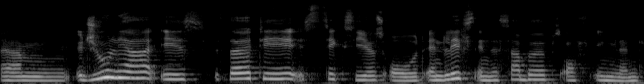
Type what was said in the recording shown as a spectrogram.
um, Julia is 36 years old and lives in the suburbs of England.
